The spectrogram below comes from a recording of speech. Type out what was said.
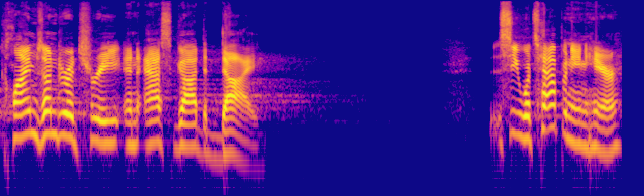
climbs under a tree, and asks God to die. See, what's happening here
